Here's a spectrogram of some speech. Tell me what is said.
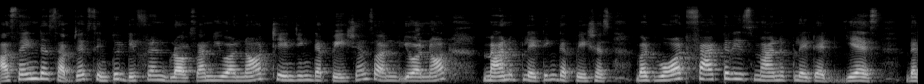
assigned the subjects into different blocks and you are not changing the patients and you are not manipulating the patients but what factor is manipulated yes the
